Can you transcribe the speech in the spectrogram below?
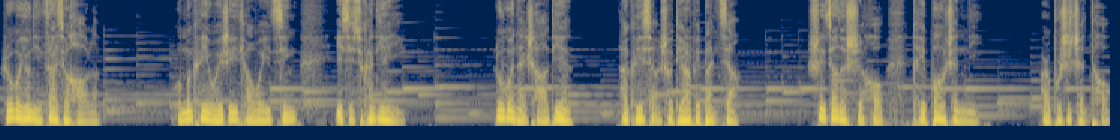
如果有你在就好了。我们可以围着一条围巾，一起去看电影。路过奶茶店，还可以享受第二杯半价。睡觉的时候可以抱着你，而不是枕头。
